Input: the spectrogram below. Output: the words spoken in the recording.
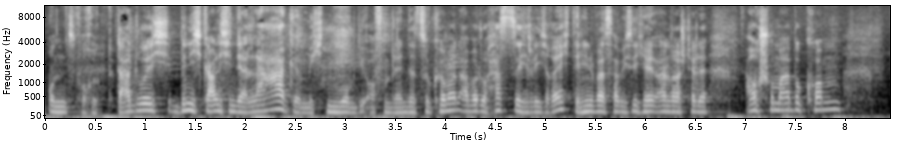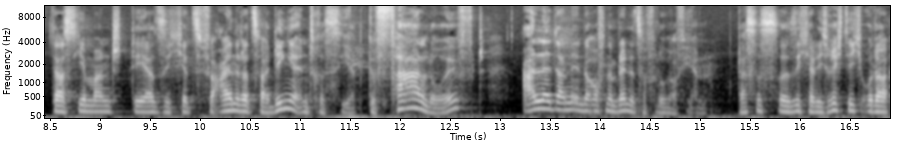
Und Verrückt. dadurch bin ich gar nicht in der Lage, mich nur um die Offenblende zu kümmern. Aber du hast sicherlich recht. Den Hinweis habe ich sicher an anderer Stelle auch schon mal bekommen, dass jemand, der sich jetzt für ein oder zwei Dinge interessiert, Gefahr läuft, alle dann in der offenen Blende zu fotografieren. Das ist äh, sicherlich richtig. Oder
